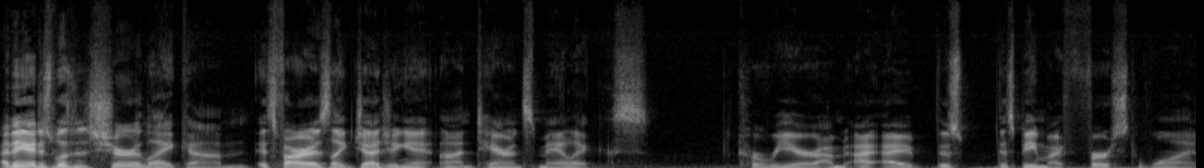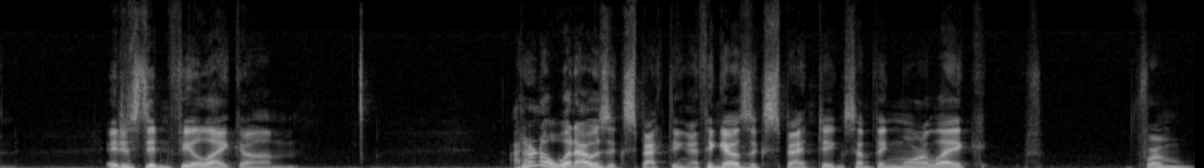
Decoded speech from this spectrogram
I think I just wasn't sure, like, um, as far as like judging it on Terrence Malick's career. I'm I, I this this being my first one, it just didn't feel like um I don't know what I was expecting. I think I was expecting something more like from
